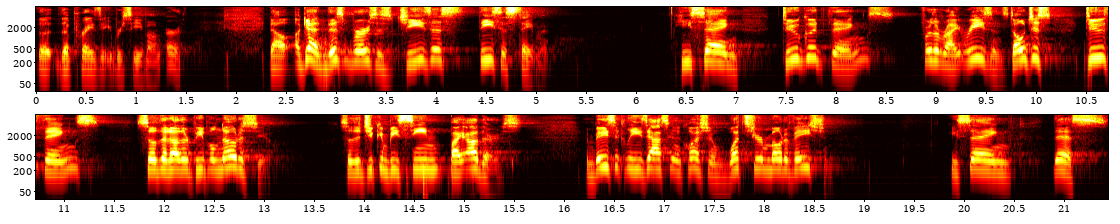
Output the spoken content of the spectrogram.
the, the praise that you receive on earth. Now, again, this verse is Jesus' thesis statement. He's saying, Do good things for the right reasons. Don't just do things so that other people notice you, so that you can be seen by others. And basically, he's asking a question what's your motivation? He's saying this.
